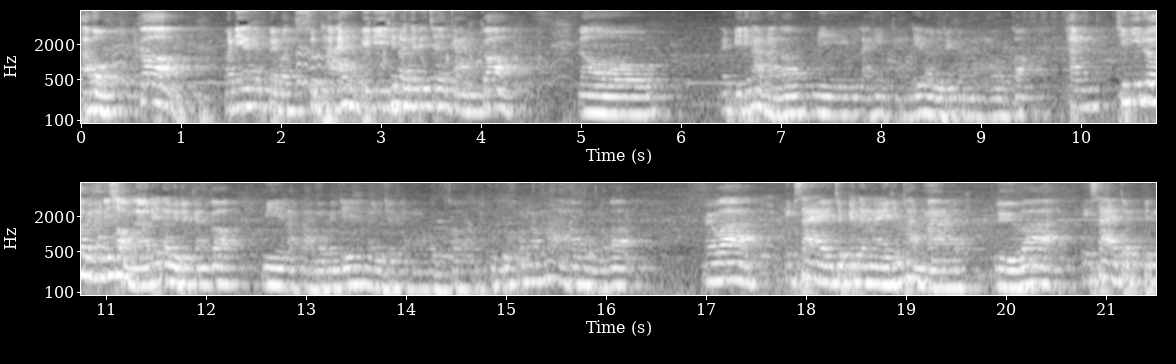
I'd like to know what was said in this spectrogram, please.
ครับผมก็วันนี้จะเป็นวันสุดท้ายของปีนี้ที่เราจะได้เจอกันก็เราในปีที่ผ่านมาก็มีหลายเหตุการณ์ที่เราอยู่ด้วยกันมาแล้วก็ครั้งที่นี้ด้วยเป็นครั้งที่สองแล้วที่เราอยู่ด้วยกันก็มีหลากหลายโมเมนต์ที่เราอยู่ด้วยกันนะครับผมก็ขอบคุณทุกคนมากๆครับผมแล้วก็ ไม่ว่า e x i จะเป็นยังไงที่ผ่านมา หรือว่า e x i จะเป็น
